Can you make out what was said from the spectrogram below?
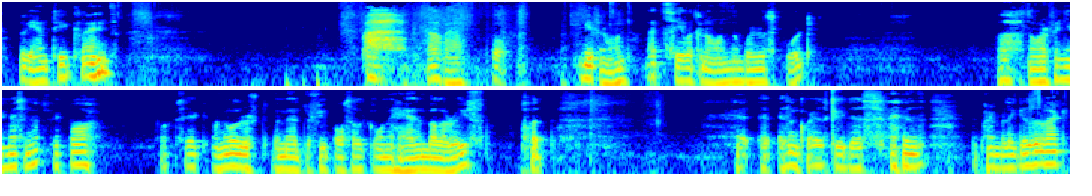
again two clowns. Ah, oh well. Well, moving on. Let's see what's going on in the world of sport. Oh, another thing you're missing it, football. Fuck's sake. I know there's the football still going ahead in Belarus, but it, it isn't quite as good as, the Premier League is it like.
